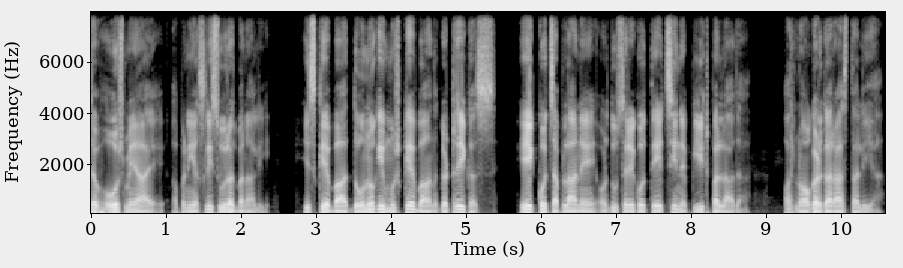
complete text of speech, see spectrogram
जब होश में आए, अपनी असली सूरत बना ली। इसके बाद दोनों की मुश्कें बाँध गटरी कस। एक को चपला ने और दूसरे को तेजसी ने पीठ पर लादा और नौगढ़ का रास्ता लिया।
